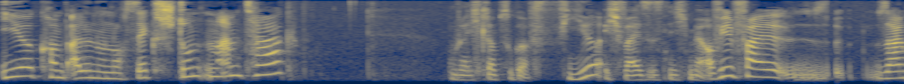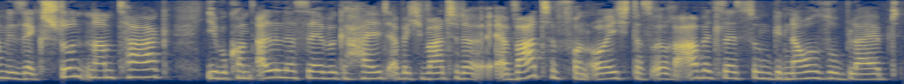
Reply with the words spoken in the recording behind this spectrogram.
ihr kommt alle nur noch sechs Stunden am Tag oder ich glaube sogar vier, ich weiß es nicht mehr. Auf jeden Fall sagen wir sechs Stunden am Tag. Ihr bekommt alle dasselbe Gehalt, aber ich warte erwarte von euch, dass eure Arbeitsleistung genauso bleibt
